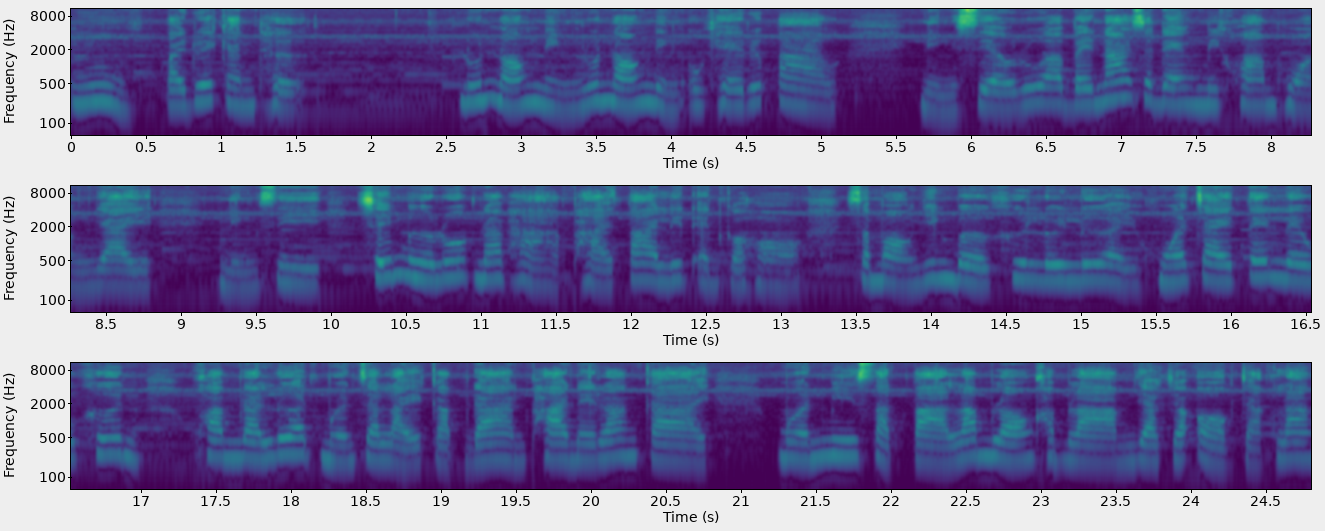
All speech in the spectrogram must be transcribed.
อืม ไปด้วยกันเถอะ รุ่นน้องหนิง รุ่นน้องหนิงโอเคหรือเปล่า หนิงเซียวรั่วใบหน้าแสดงมีความห่วงใย หนิงซีใช้มือรูปหน้าผากภายใต้ฤทธิ์แอลกอฮอล์ สมองยิ่งเบลอขึ้นเรื่อยๆ หัวใจเต้นเร็วขึ้น ความดันเลือดเหมือนจะไหลกลับด้านภายในร่างกาย เหมือนมีสัตว์ป่าล่ำร้องคำราม อยากจะออกจากร่าง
